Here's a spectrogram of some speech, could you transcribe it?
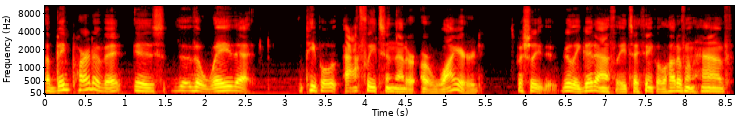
a big part of it is the, the way that people, athletes in that are, are wired, especially really good athletes. I think a lot of them have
